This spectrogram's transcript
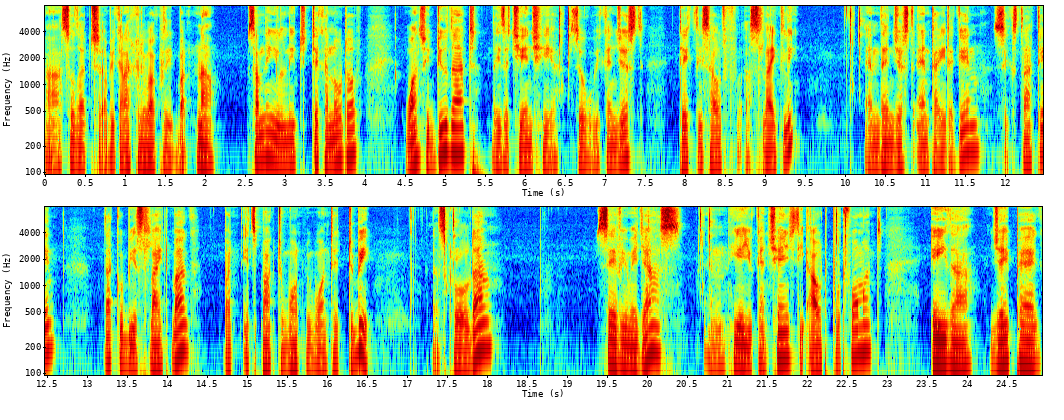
uh, so that uh, we can actually work with it. But now something you'll need to take a note of once we do that there's a change here. So we can just take this out uh, slightly and then just enter it again 613 that could be a slight bug but it's back to what we want it to be. Let's scroll down save image as and here you can change the output format either jpeg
